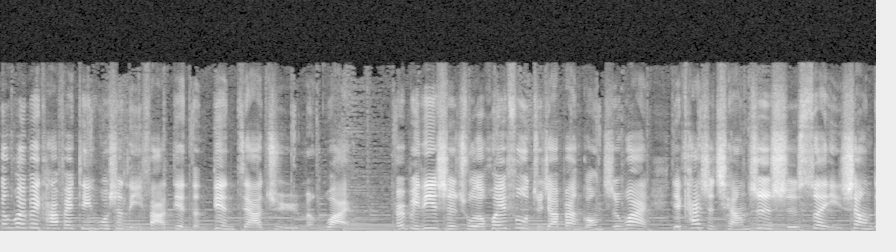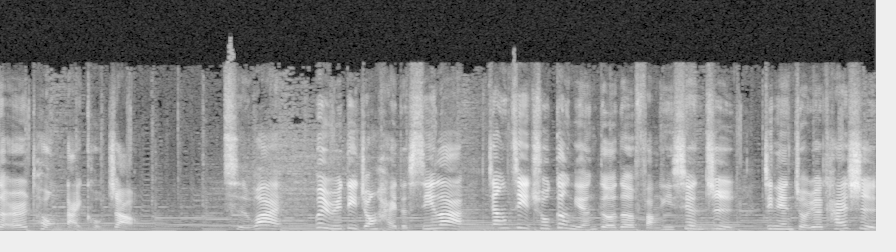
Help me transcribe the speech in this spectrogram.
更会被咖啡厅或是理发店等店家拒于门外。而比利时除了恢复居家办公之外，也开始强制十岁以上的儿童戴口罩。此外，位于地中海的希腊将祭出更严格的防疫限制。今年九月开始，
